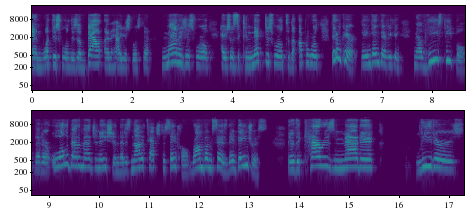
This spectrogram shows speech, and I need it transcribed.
and what this world is about and how you're supposed to manage this world, how you're supposed to connect this world to the upper world. They don't care. They invent everything. Now, these people that are all about imagination that is not attached to Seichel, Rambam says they're dangerous. They're the charismatic leaders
